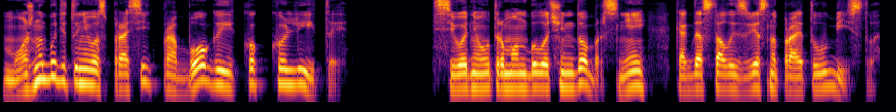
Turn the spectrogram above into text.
можно будет у него спросить про Бога и кокколиты? Сегодня утром он был очень добр с ней, когда стало известно про это убийство.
